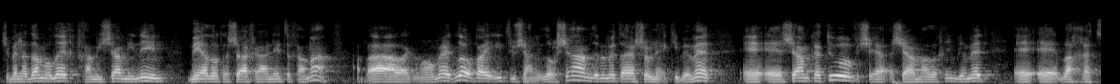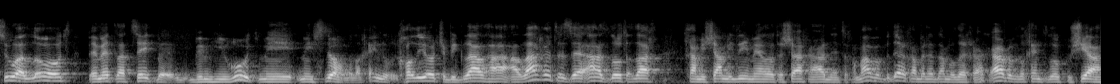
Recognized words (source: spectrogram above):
שבן אדם הולך חמישה מילים מעלות השחר הנצח חמה. אבל הגמרא אומרת, לא, ויצאו שני, לא, שם זה באמת היה שונה, כי באמת אה, אה, שם כתוב שהמלאכים באמת אה, לחצו על לוט באמת לצאת במהירות מסדום, ולכן יכול להיות שבגלל הלחץ הזה, אז לוט הלך חמישה מילים מעלות השחר עד נצח המוות, בדרך כלל בן אדם הולך רק ארבע, ולכן זה לא קושייה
